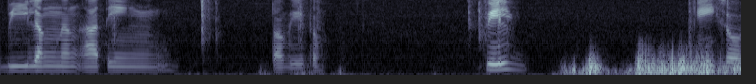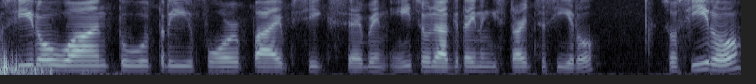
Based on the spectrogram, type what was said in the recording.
bilang ng ating tawag ito field. Okay so 0 1 2 3 4 5 6 7 8 so lagi tayo nang start sa 0 so 0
